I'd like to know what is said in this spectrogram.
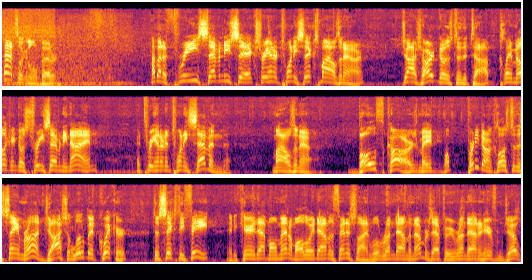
That's looking a little better. How about a 376, 326 miles an hour? Josh Hart goes to the top. Clay Millican goes 379 at 327 miles an hour. Both cars made well, pretty darn close to the same run. Josh a little bit quicker to 60 feet, and he carried that momentum all the way down to the finish line. We'll run down the numbers after we run down and hear from Joe.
